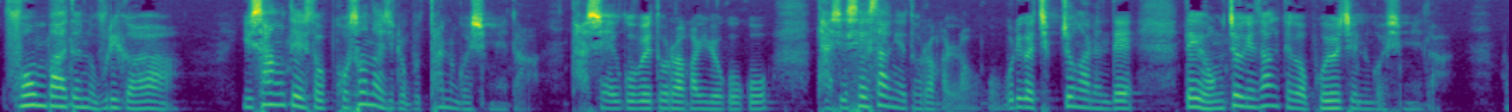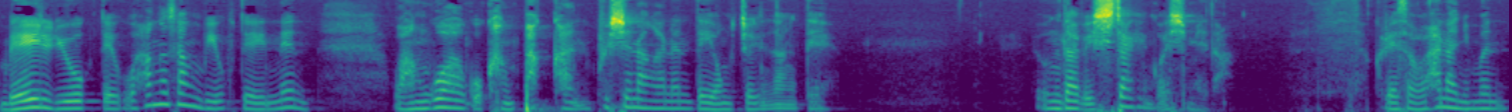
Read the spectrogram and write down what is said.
구원받은 우리가 이 상태에서 벗어나지를 못하는 것입니다. 다시 애굽에 돌아가려고 하고 다시 세상에 돌아가려고 하고 우리가 집중하는데 내 영적인 상태가 보여지는 것입니다. 매일 유혹되고 항상 미혹되어 있는 완고하고 강팍한 불신앙하는 내 영적인 상태 응답의 시작인 것입니다. 그래서 하나님은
